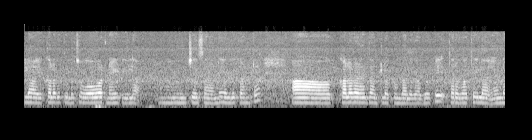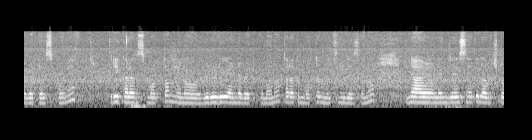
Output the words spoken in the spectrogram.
ఇలా కలర్ తినొచ్చు ఓవర్ నైట్ ఇలా చేశానండి. ఎందుకంటే ఆ కలర్ అనేది దాంట్లోకి ఉండాలి కాబట్టి తర్వాత ఇలా ఎండబెట్టేసుకొని త్రీ కలర్స్ మొత్తం నేను విడివిడిగా ఎండబెట్టుకున్నాను. తర్వాత మొత్తం మిక్సింగ్ చేశాను. నేను చేసిన అయితే ఇలా స్టో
